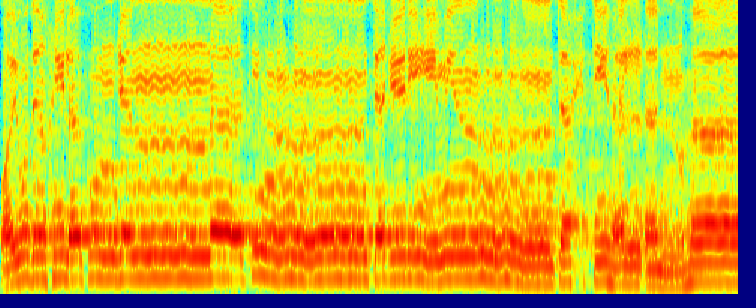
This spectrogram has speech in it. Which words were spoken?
ويدخلكم جنات تجري من تحتها الأنهار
